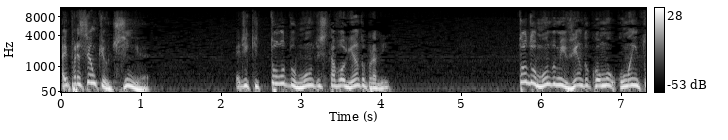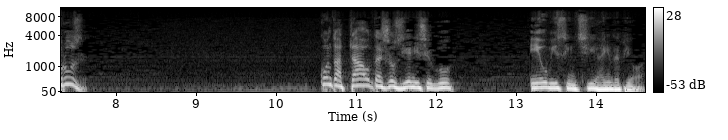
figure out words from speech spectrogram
A impressão que eu tinha é de que todo mundo estava olhando para mim. Todo mundo me vendo como uma intrusa. Quando a tal da Josiane chegou, eu me senti ainda pior.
